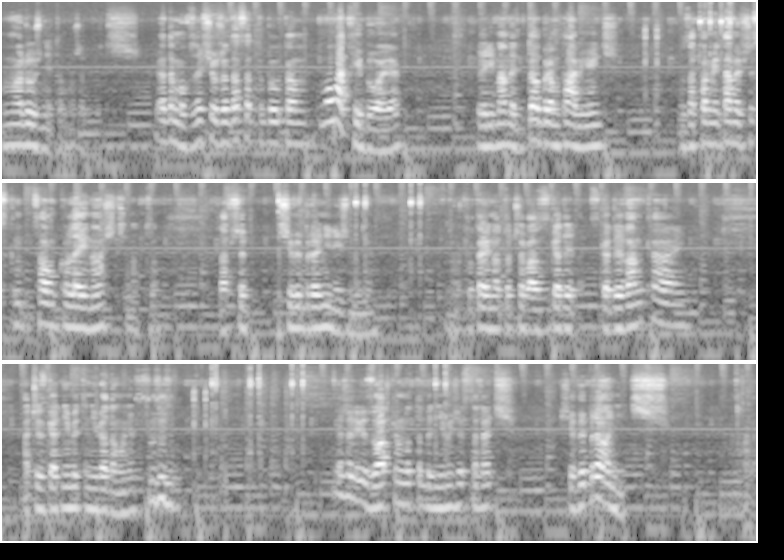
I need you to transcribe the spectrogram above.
No różnie to może być. Wiadomo, w sensie urzędasa to był tam... No łatwiej było, nie? Jeżeli mamy dobrą pamięć, zapamiętamy wszystko, całą kolejność, no to zawsze się wybroniliśmy, nie? Tutaj no to trzeba zgadywać. Zgadywanka i... A czy zgadniemy to nie wiadomo, nie? Jeżeli złapią, no to będziemy się starać się wybronić. Ale...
